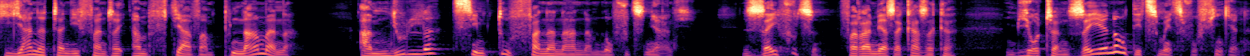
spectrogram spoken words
hianatra ny hifandray amin'ny fitiavan'ny mpinamana amin'ny olona tsy mitovy fananahana aminao fotsiny ihany. Izay fotsiny. Fa raha mihazakazaka mihoatra an'izay ianao dia tsy maintsy voafingana.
